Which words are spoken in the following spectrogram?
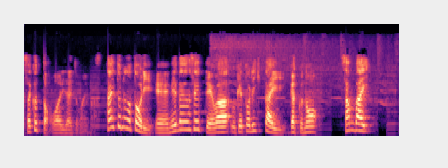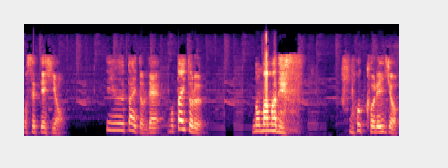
サクッと終わりたいと思います。タイトルの通り、えー、値段設定は受け取りたい額の3倍を設定しようっていうタイトルで、もうタイトルのままです。もうこれ以上、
